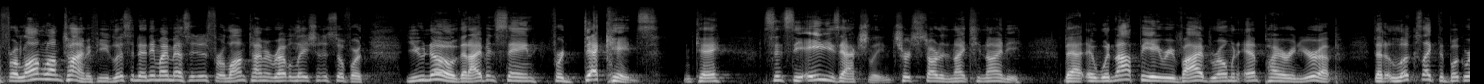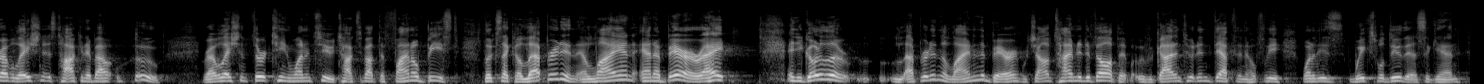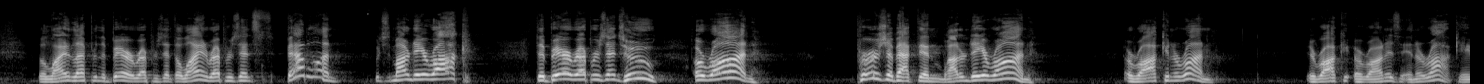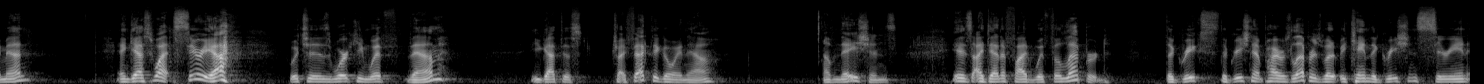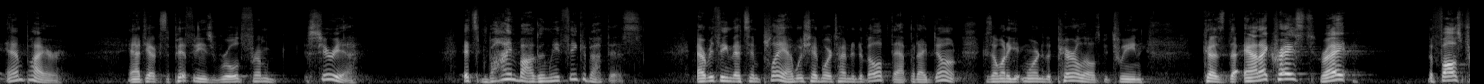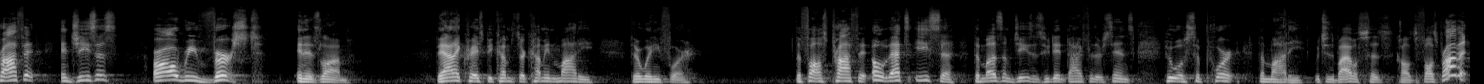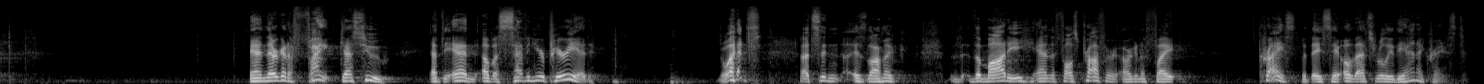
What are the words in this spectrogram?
for a long, long time, if you listen to any of my messages for a long time in Revelation and so forth, you know that I've been saying for decades, okay, since the 80s actually, the church started in 1990, that it would not be a revived Roman Empire in Europe, that it looks like the book of Revelation is talking about who? Revelation 13, 1 and 2 talks about the final beast. Looks like a leopard and a lion and a bear, right? And you go to the leopard and the lion and the bear, which I don't have time to develop it, but we've got into it in depth, and hopefully one of these weeks we'll do this again. The lion, leopard, and the bear represent the lion represents Babylon, which is modern day Iraq. The bear represents who? Iran. Persia back then, modern day Iran. Iraq and Iran. Iraq, Iran is in Iraq, amen? And guess what? Syria, which is working with them, you got this trifecta going now of nations, is identified with the leopard. The Greeks, the Grecian Empire was leopards, but it became the Grecian Syrian Empire. Antiochus Epiphanes ruled from Syria. It's mind boggling when you think about this. Everything that's in play. I wish I had more time to develop that, but I don't because I want to get more into the parallels between because the Antichrist, right? The false prophet and Jesus are all reversed in Islam. The Antichrist becomes their coming Mahdi they're waiting for. The false prophet, oh, that's Isa, the Muslim Jesus who didn't die for their sins, who will support the Mahdi, which the Bible says calls the false prophet. And they're going to fight, guess who? At the end of a seven year period. What? That's in Islamic. The Mahdi and the false prophet are going to fight Christ, but they say, oh, that's really the Antichrist,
